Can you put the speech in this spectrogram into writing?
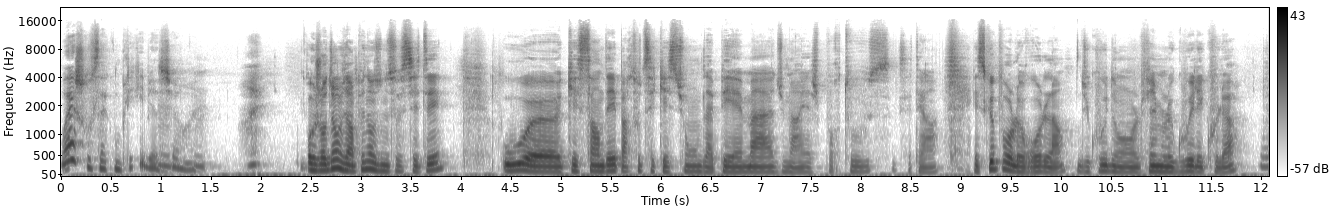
Ouais, je trouve ça compliqué, bien sûr. ouais. Aujourd'hui, on vit un peu dans une société où, euh, qui est scindée par toutes ces questions de la PMA, du mariage pour tous, etc. Est-ce que pour le rôle là, du coup, dans le film Le goût et les couleurs, Oui.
